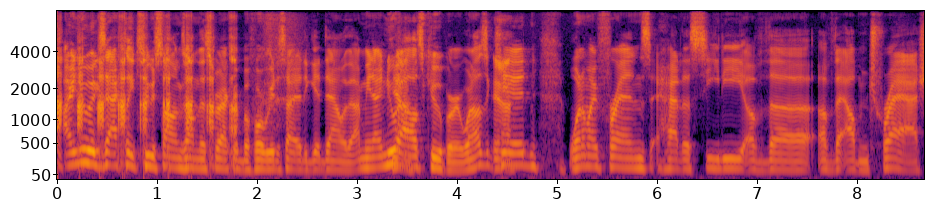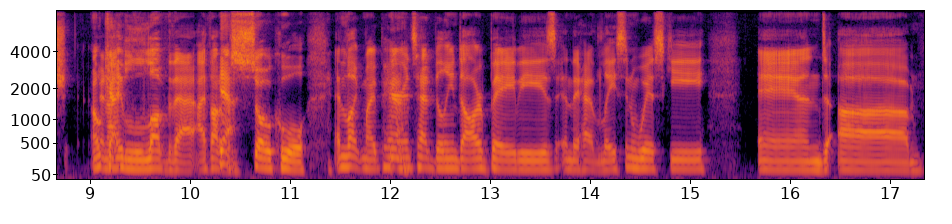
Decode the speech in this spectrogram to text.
I knew exactly two songs on this record before we decided to get down with it. I mean, I knew Yeah. Alice Cooper when I was a Yeah. kid. One of my friends had a CD of the of the album Trash, and Okay. I loved that. I thought it was so cool. And like my parents had Billion Dollar Babies, and they had Lace and Whiskey, and um,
